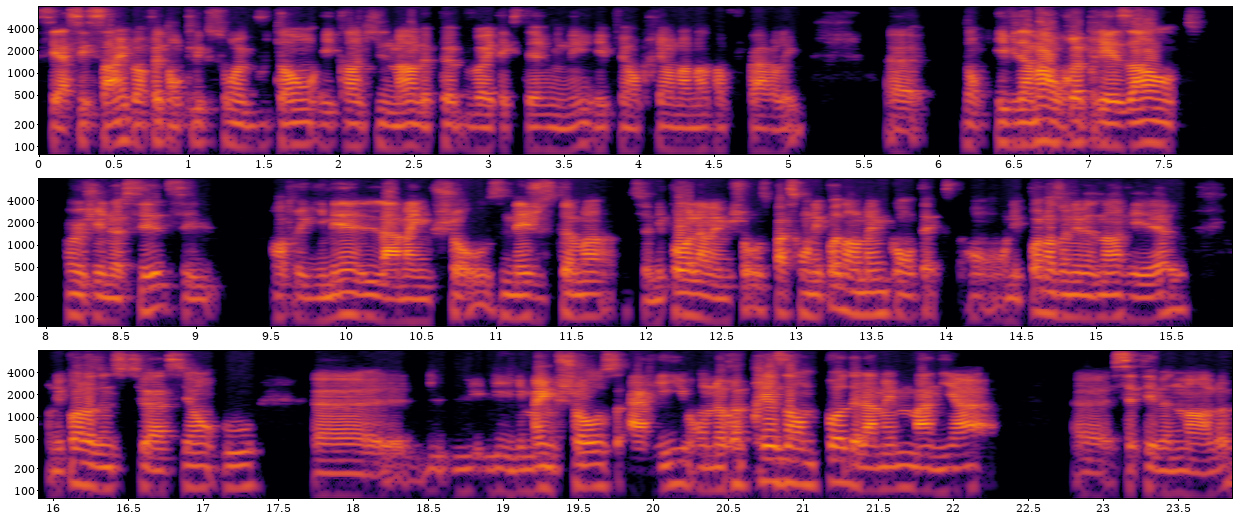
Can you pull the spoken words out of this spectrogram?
c'est assez simple. En fait, on clique sur un bouton et tranquillement, le peuple va être exterminé et puis après, on n'en entend plus parler. Euh, donc, évidemment, on représente un génocide, c'est entre guillemets la même chose, mais justement, ce n'est pas la même chose parce qu'on n'est pas dans le même contexte. On n'est pas dans un événement réel, on n'est pas dans une situation où euh, les, mêmes choses arrivent. On ne représente pas de la même manière euh, cet événement-là.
